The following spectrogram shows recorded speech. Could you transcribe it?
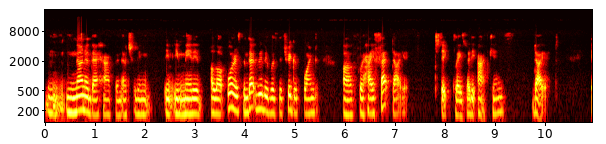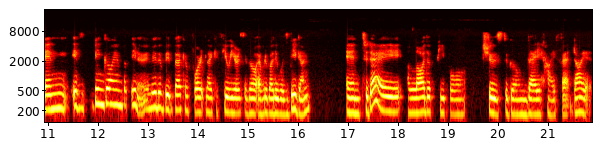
None of that happened. Actually, it, it made it a lot worse. And that really was the trigger point uh, for high fat diet to take place, like the Atkins diet. And it's been going, you know, a little bit back and forth. Like a few years ago, everybody was vegan. And today, a lot of people choose to go on very high fat diets.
